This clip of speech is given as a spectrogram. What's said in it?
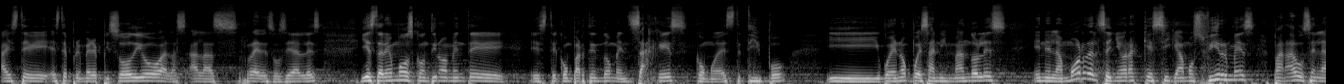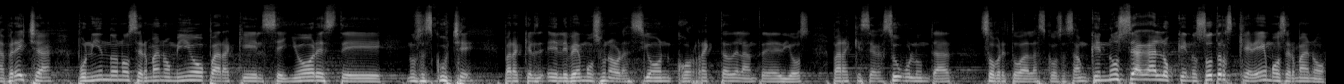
a este, este primer episodio, a las, a las redes sociales. Y estaremos continuamente este, compartiendo mensajes como de este tipo. Y bueno, pues animándoles en el amor del Señor a que sigamos firmes, parados en la brecha, poniéndonos, hermano mío, para que el Señor este, nos escuche, para que elevemos una oración correcta delante de Dios, para que se haga su voluntad sobre todas las cosas. Aunque no se haga lo que nosotros queremos, hermano,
